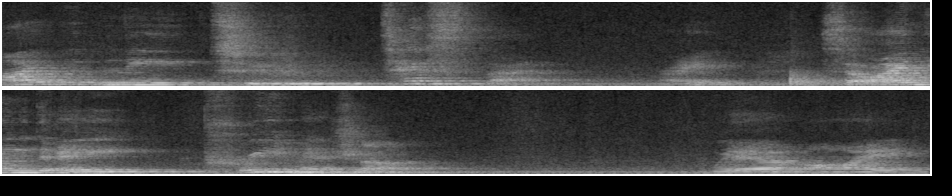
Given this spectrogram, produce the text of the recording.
I would need to test that, right? So I need a pre-measure where I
